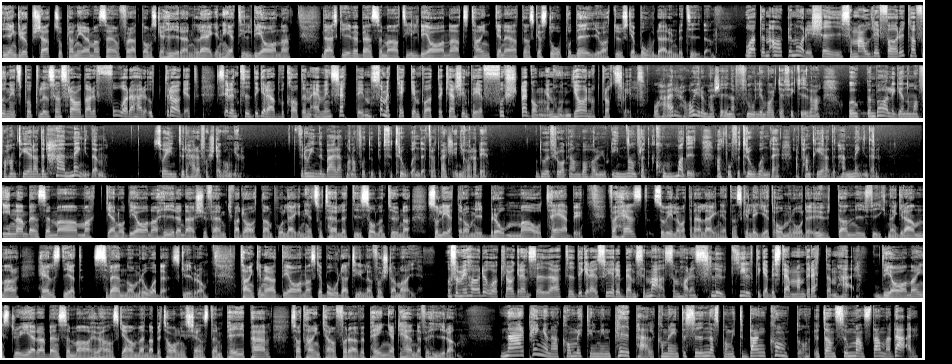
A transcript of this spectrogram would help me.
I en gruppchatt så planerar man sen för att de ska hyra en lägenhet till Diana. Där skriver Benzema till Diana att tanken är att den ska stå på dig och att du ska bo där under tiden. Och att en 18-årig tjej som aldrig förut har funnits på polisens radar får det här uppdraget ser den tidigare advokaten Evin Settin som ett tecken på att det kanske inte är första gången hon gör något brottsligt. Och här har ju de här tjejerna förmodligen varit effektiva. Och uppenbarligen om man får hantera den här mängden så är inte det här första gången. För då innebär det att man har fått upp ett förtroende för att verkligen göra det. Och då är frågan, vad har de gjort innan för att komma dit? Att få förtroende att hantera den här mängden. Innan Benzema, Mackan och Diana hyr den där 25 kvadratan på lägenhetshotellet i Sollentuna så letar de i Bromma och Täby. För helst så vill de att den här lägenheten ska ligga i ett område utan nyfikna grannar, helst i ett svennområde skriver de. Tanken är att Diana ska bo där till den första maj. Och som vi hörde åklagaren säga tidigare så är det Benzema som har den slutgiltiga bestämmande rätten här. Diana instruerar Benzema hur han ska använda betalningstjänsten Paypal så att han kan föra över pengar till henne för hyran. När pengarna har kommit till min Paypal kommer det inte synas på mitt bankkonto utan summan stannar där.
